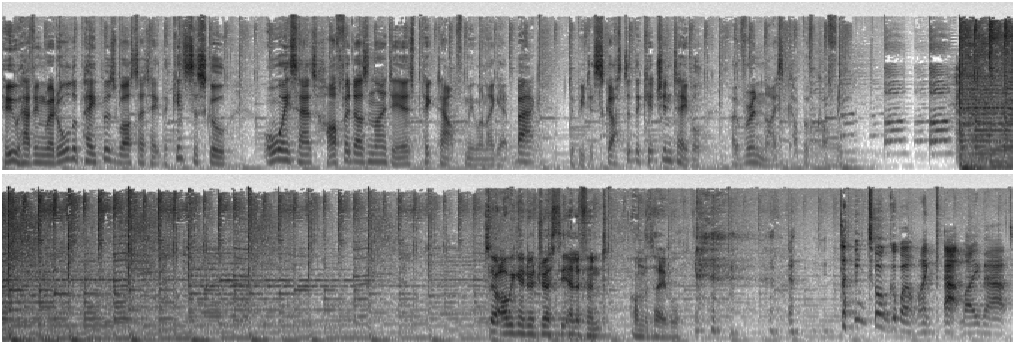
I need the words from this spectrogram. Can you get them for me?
who, having read all the papers whilst I take the kids to school, always has half a dozen ideas picked out for me when I get back to be discussed at the kitchen table over a nice cup of coffee. So, are we going to address the elephant on the table? Don't talk about my cat like that.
